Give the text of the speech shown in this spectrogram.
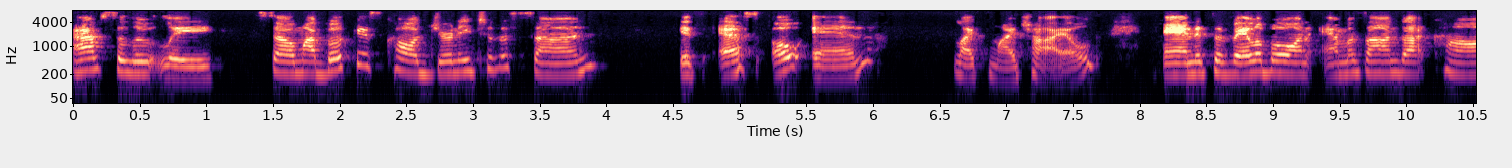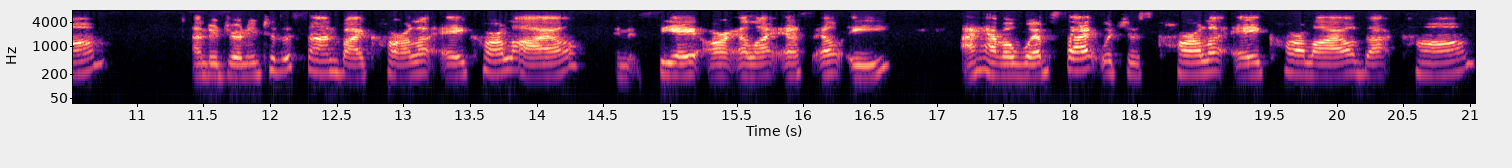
Absolutely. So my book is called Journey to the Son. It's S O N, like my child. And it's available on Amazon.com under Journey to the Son by Carla A. Carlisle, and it's C A R L I S L E. I have a website which is carlaacarlisle.com.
